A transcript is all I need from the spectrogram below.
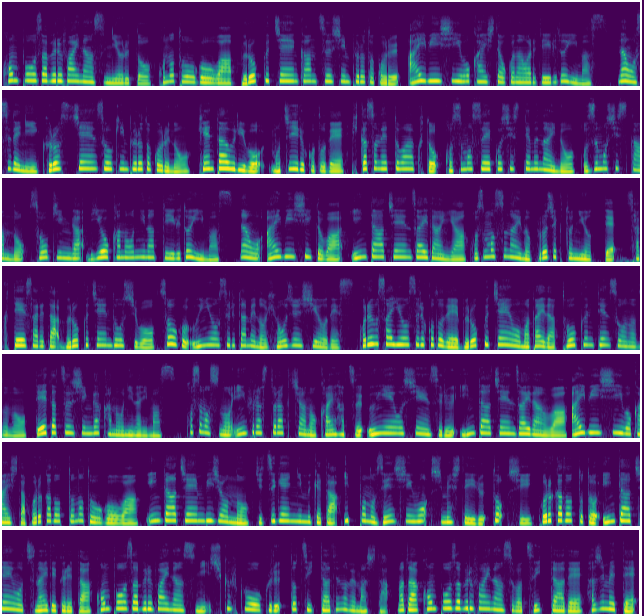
コンポーザブルファイナンスによると、この統合はブロックチェーン間通信プロトコル IBC を介して行われているといいます。なおすでにクロスチェーン送金プロトコルのケンタウリを用いることで、ピカソネットワークとコスモスエコシステム内のオズモシス間の送金が利用可能になっているといいます。なお IBC とはインターチェーン財団やコスモス内のプロジェクトによって策定されたブロックチェーン同士を相互運用するするための標準仕様です。これを採用することでブロックチェーンをまたいだトークン転送などのデータ通信が可能になります。コスモスのインフラストラクチャーの開発、運営を支援するインターチェーン財団は IBC を介したポルカドットの統合はインターチェーンビジョンの実現に向けた一歩の前進を示しているとし、ポルカドットとインターチェーンをつないでくれたコンポーザブルファイナンスに祝福を送るとツイッターで述べました。また、コンポーザブルファイナンスはツイッターで初めて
